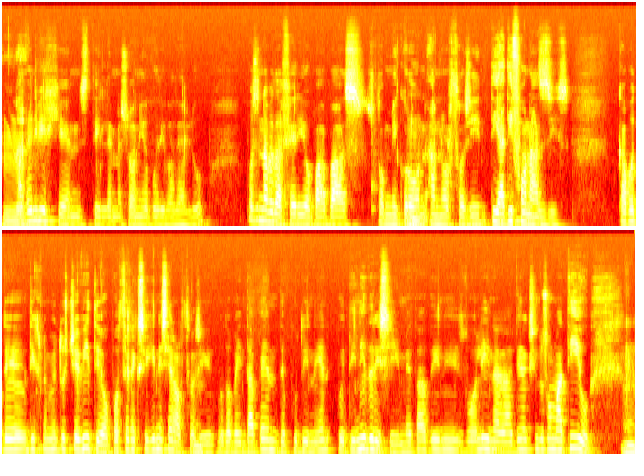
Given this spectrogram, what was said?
Ναι. Αν δεν υπήρχε στη Λεμεσόνη ή οπουδήποτε αλλού, πώς να μεταφέρει ο παπάς στον μικρό ανόρθωση, τι- γιατί φωνάζεις; Κάποτε δείχνουμε τους και βίντεο, πώς θα ξεκίνησε η ανόρθωση, που το 55, που την, που την ίδρυση, μετά την εισβολή, να- την έξι του σωματείου. Μμ.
